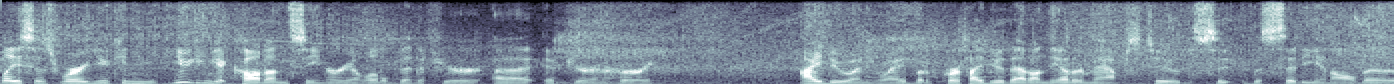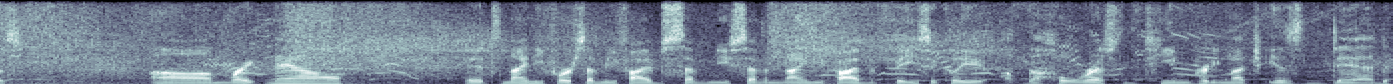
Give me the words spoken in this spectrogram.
places where you can you can get caught on scenery a little bit if you're uh, if you're in a hurry. I do anyway, but of course I do that on the other maps too, the, the city and all those. Um, right now, it's 94, 75, 77, 95, but basically the whole rest of the team pretty much is dead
